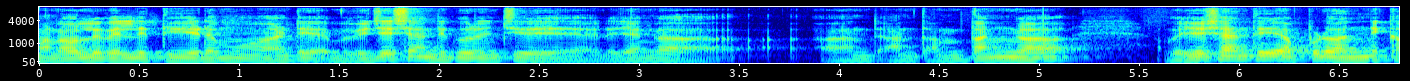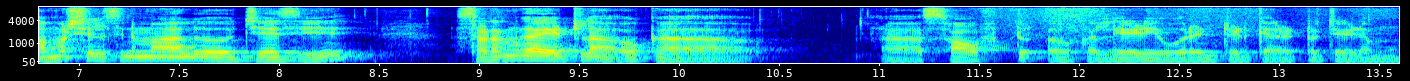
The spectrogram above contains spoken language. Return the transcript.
మనోళ్ళు వెళ్ళి తీయడము అంటే విజయశాంతి గురించి నిజంగా అంత అంత అంతంగా విజయశాంతి అప్పుడు అన్ని కమర్షియల్ సినిమాలు చేసి సడన్‌గా ఇట్లా ఒక సాఫ్ట్ ఒక లేడీ ఓరియెంటెడ్ క్యారెక్టర్ చేయడము.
